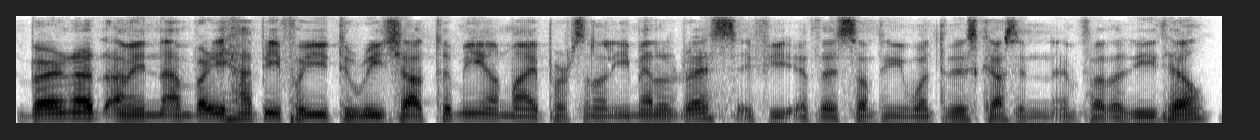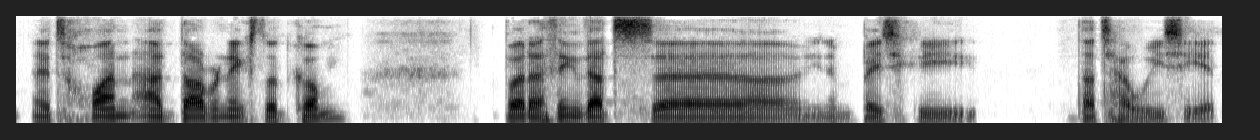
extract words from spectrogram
Bernard, I mean, I'm very happy for you to reach out to me on my personal email address if you if there's something you want to discuss in, in further detail. It's juan at darwinex.com. But I think that's uh, you know basically that's how we see it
